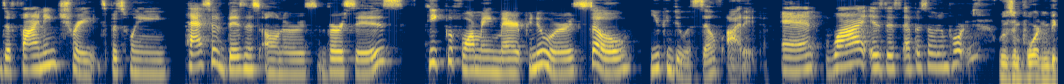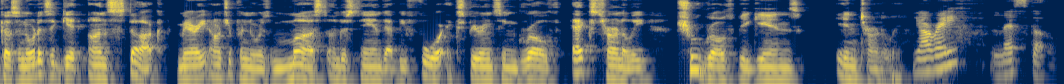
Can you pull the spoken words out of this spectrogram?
defining traits between passive business owners versus peak performing marriedpreneurs so you can do a self audit. And why is this episode important? It was important because in order to get unstuck, married entrepreneurs must understand that before experiencing growth externally, true growth begins internally. Y'all ready? Let's go.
